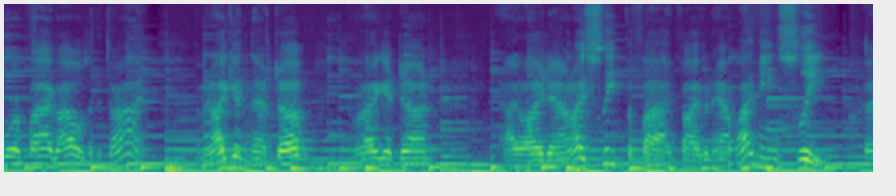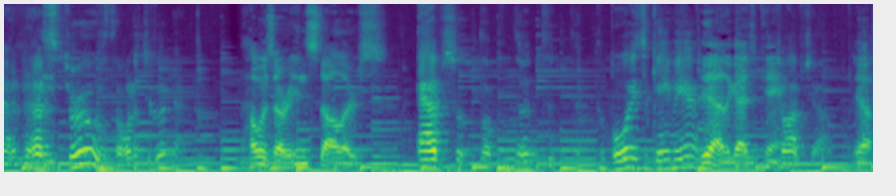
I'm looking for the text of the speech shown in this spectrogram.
four or five hours at a time, I mean, I get in that tub, and when I get done, I lie down. I sleep for five, five and a half. I mean sleep, and that's true. Oh, it's a good one. How is our installers? Absolutely. The, the, the, boys that came here, Yeah, the guys that came. top job. Yeah.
